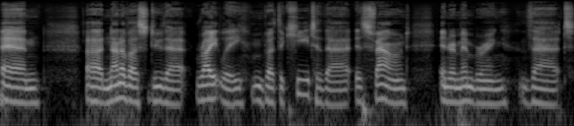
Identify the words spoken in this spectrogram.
and uh, none of us do that rightly, but the key to that is found in remembering that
